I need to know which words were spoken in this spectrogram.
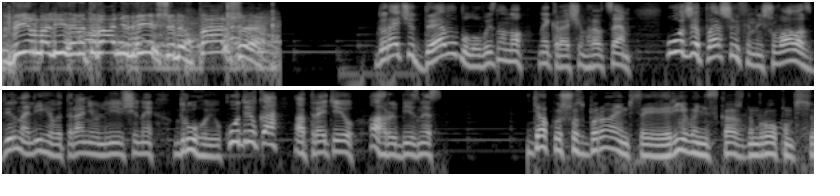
Збірна Ліги ветеранів Львівщини вперше. До речі, Деву було визнано найкращим гравцем. Отже, першою фінішувала збірна Ліги ветеранів Львівщини, другою Кудрівка, а третьою агробізнес. Дякую, що збираємося. Рівень з кожним роком все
